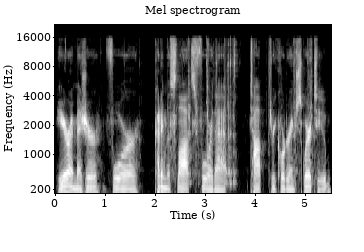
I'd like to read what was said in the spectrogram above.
Here I measure for cutting the slots for that top 3 quarter inch square tube.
